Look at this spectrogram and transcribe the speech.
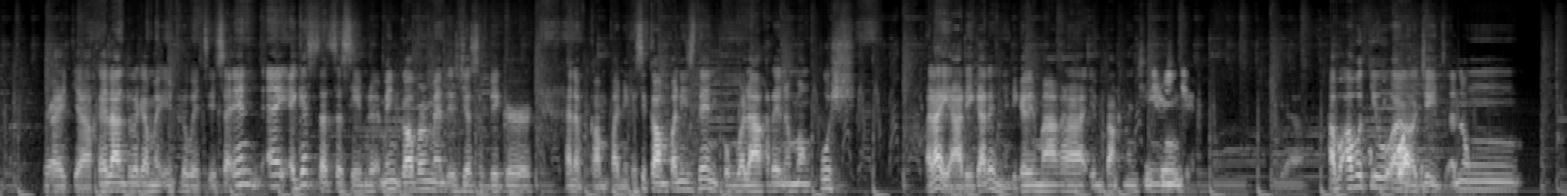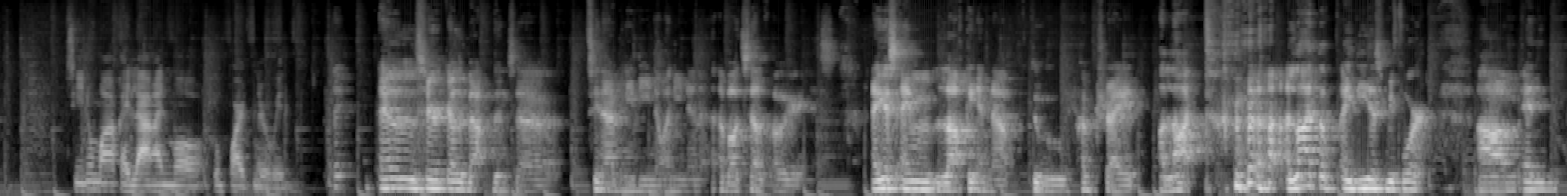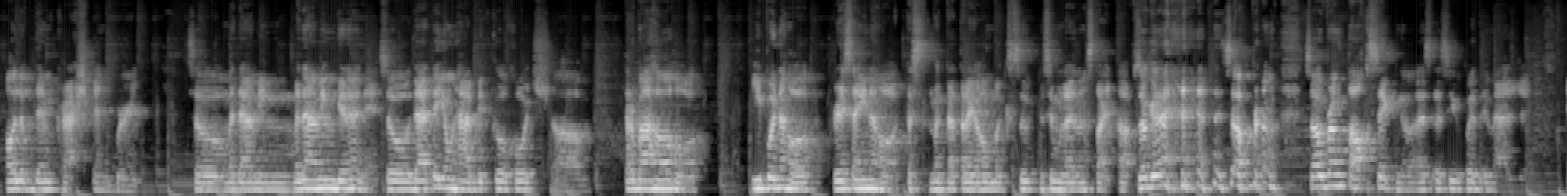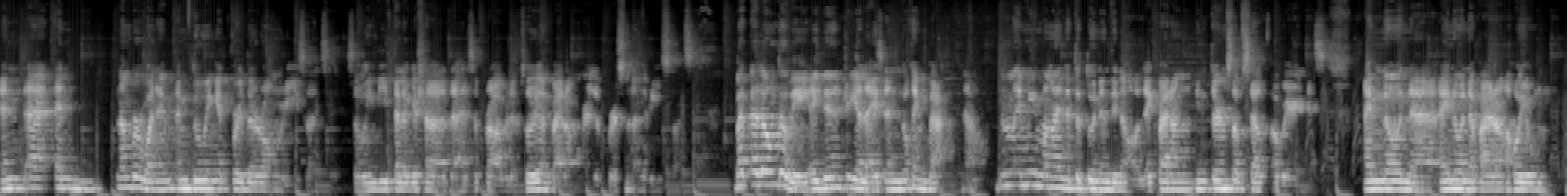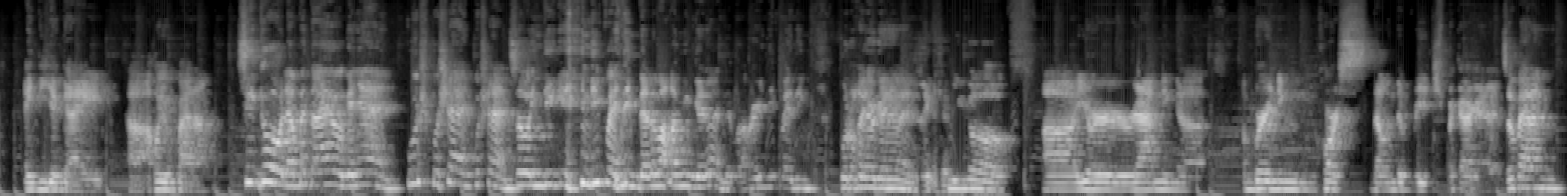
Right, yeah. Kailangan talaga may influence isa. And I, I guess that's the same. I mean, government is just a bigger kind of company. Kasi companies din, kung wala ka rin namang push, wala, yari ka rin. Hindi ka rin makaka-impact ng change. Yeah. How, how about you, uh, Jade? Anong, sino mga kailangan mo to partner with? I'll circle back dun sa sinabi ni Dino kanina na about self-awareness. I guess I'm lucky enough to have tried a lot, a lot of ideas before. Um, and all of them crashed and burned. So, madaming, madaming ganun eh. So, dati yung habit ko, coach, um, trabaho ako, ipon ako, resign ako, tapos magtatry ako magsimula ng startup. So, ganun. sobrang, sobrang toxic, no? As, as you could imagine. And uh, and number one, I'm, I'm doing it for the wrong reasons. So hindi talaga siya dahil sa problem. So yun, parang for the personal reasons. But along the way, I didn't realize, and looking back now, may mga natutunan din ako. Like parang in terms of self-awareness, I'm known na, I know na parang ako yung idea guy. Uh, ako yung parang, sige go, laban tayo, ganyan. Push, push yan, push yan. So, hindi hindi pwedeng dalawa kaming gano'n, di ba? Or hindi pwedeng puro kayo gano'n. Like, hindi uh, you're ramming a, a burning horse down the bridge pagka gano'n. So, parang,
